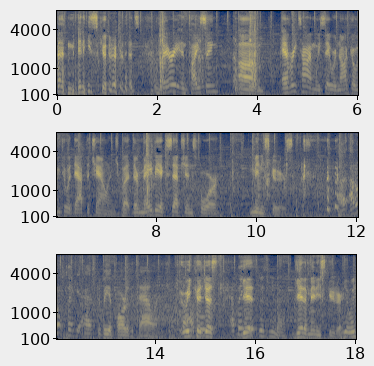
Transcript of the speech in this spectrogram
mini scooter that's very enticing. Um, every time we say we're not going to adapt the challenge, but there may be exceptions for mini scooters. I, I don't think it has to be a part of the challenge. We I could think- just I think get- it's just you know. Get a mini scooter. Yeah, we,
